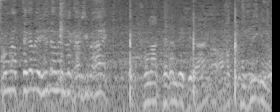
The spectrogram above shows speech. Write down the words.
সোনার থেকে বেশি দামের লেখাছি ভাই সোনার থেকে বেশি না আমার খুশি কিনা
